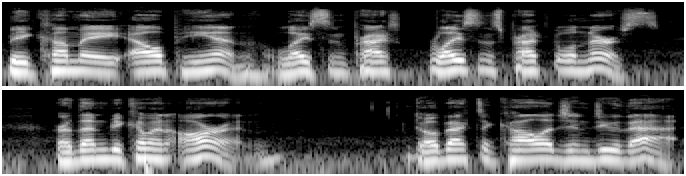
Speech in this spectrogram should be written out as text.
Become a LPN, licensed, licensed practical nurse, or then become an RN. Go back to college and do that.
